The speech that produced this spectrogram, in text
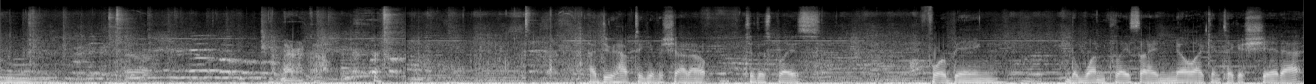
Mm. America. I do have to give a shout out to this place for being the one place that I know I can take a shit at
